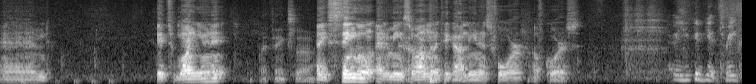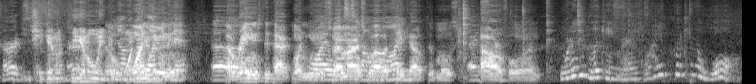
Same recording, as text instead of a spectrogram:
and it's one unit, I think so. a single enemy. So I'm going to take out Nina's four, of course. You could get three cards. She can. He can only No, go one one. one unit. Oh. a ranged attack, one Well, unit. I so I might as well on take out the most powerful one. What are you looking, Ray? Why are you looking at the wall?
